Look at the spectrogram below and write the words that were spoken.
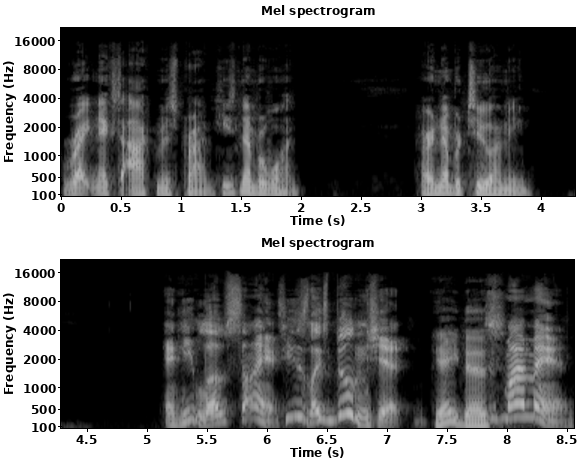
right next to Optimus Prime. He's number one. Or number two, I mean. And he loves science. He just likes building shit. Yeah, he does. my man.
